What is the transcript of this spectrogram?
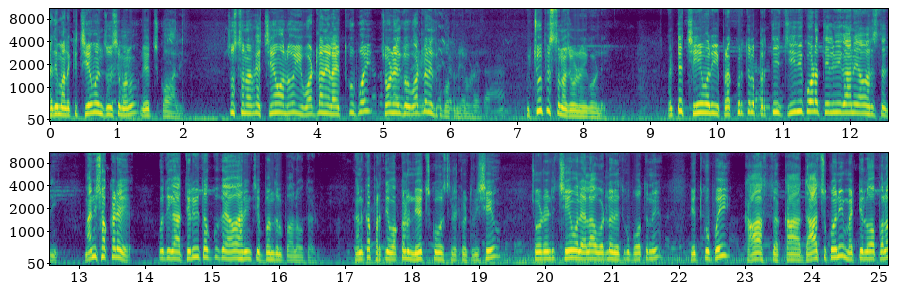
అది మనకి చీమను చూసి మనం నేర్చుకోవాలి. చూస్తున్నారుగా చీమలు ఈ వడ్లను ఇలా ఎత్తుకుపోయి చూడండి వడ్లను ఎత్తుకుపోతున్నాయి చూడండి. మీకు చూపిస్తున్నా చూడండి ఇగోండి అంటే చీమలు ఈ ప్రకృతిలో ప్రతి జీవి కూడా తెలివిగానే వ్యవహరిస్తుంది. మనిషి ఒక్కడే కొద్దిగా తెలివి తక్కువగా వ్యవహరించి ఇబ్బందులు పాలవుతాడు. కనుక ప్రతి ఒక్కరు నేర్చుకోవాల్సినటువంటి విషయం చూడండి చీమలు ఎలా వడ్లను ఎత్తుకుపోతున్నాయి. ఎత్తుకుపోయి కాస్త కా దాచుకొని మట్టి లోపల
